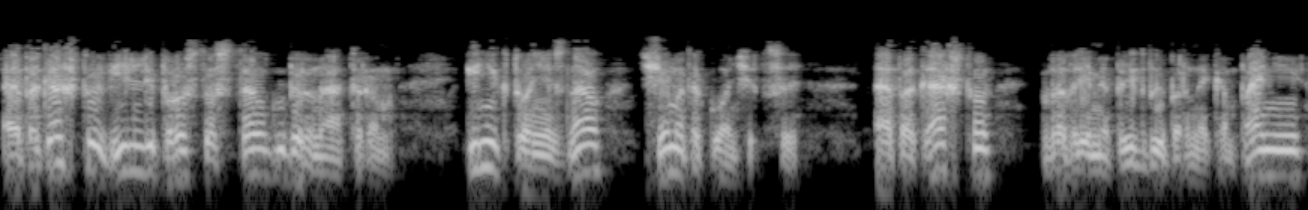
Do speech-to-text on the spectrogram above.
А пока что Вилли просто стал губернатором, и никто не знал, чем это кончится. А пока что, во время предвыборной кампании,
